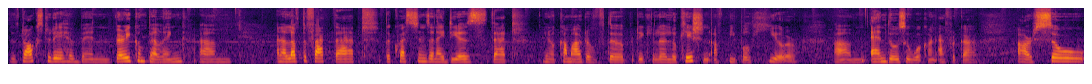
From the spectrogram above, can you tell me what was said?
The talks today have been very compelling. Um, and I love the fact that the questions and ideas that you know, come out of the particular location of people here um, and those who work on Africa are so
